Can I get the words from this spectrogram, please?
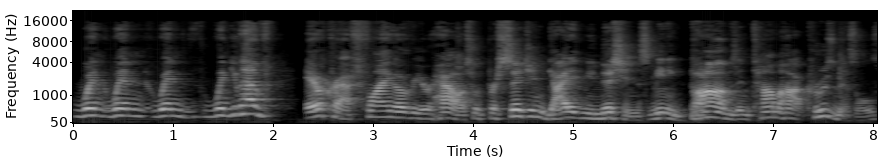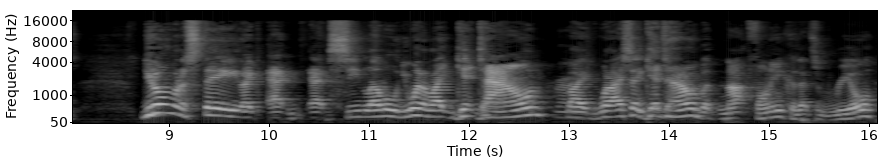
when when when when you have aircraft flying over your house with precision guided munitions, meaning bombs and tomahawk cruise missiles, you don't want to stay like at, at sea level. You want to like get down, Right. like when I say get down, but not funny because that's real.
